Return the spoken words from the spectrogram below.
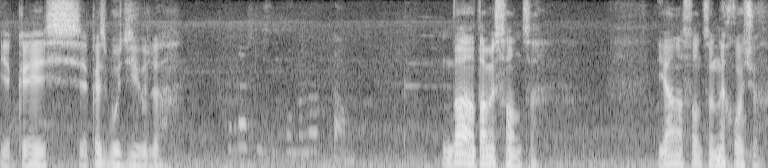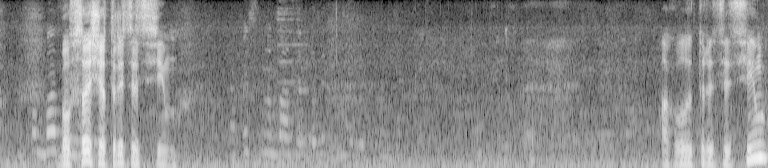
якийсь, якась будівля. Там. Да, там і сонце. Я на сонце не хочу. Бо все ще 37. А коли 37,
